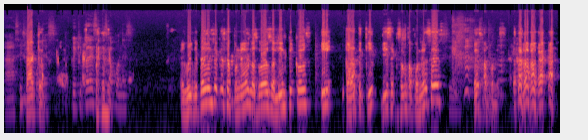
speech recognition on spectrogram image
Ah, sí, Exacto. japonés. Wikipedia dice que es japonés. El Wikipedia dice que es japonés, los Juegos Olímpicos y Karate Kid dice que son japoneses. Sí. Es japonés.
